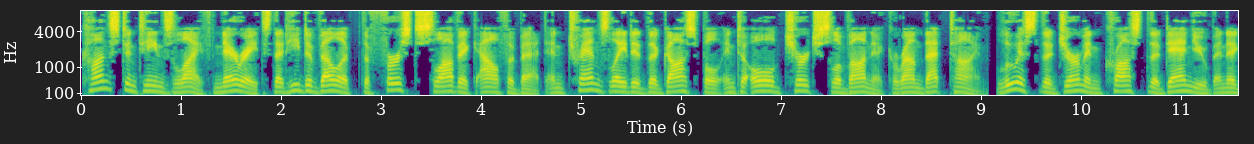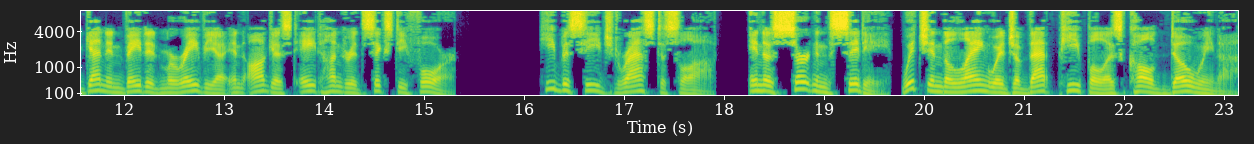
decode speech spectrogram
Constantine's life narrates that he developed the first Slavic alphabet and translated the Gospel into Old Church Slavonic around that time. Louis the German crossed the Danube and again invaded Moravia in August 864. He besieged Rastislav in a certain city, which in the language of that people is called Dowina,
